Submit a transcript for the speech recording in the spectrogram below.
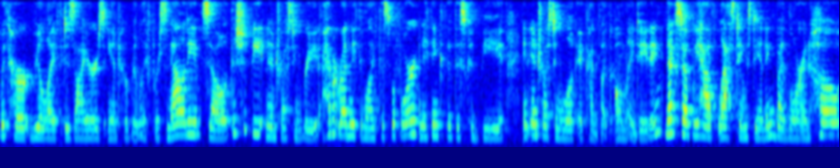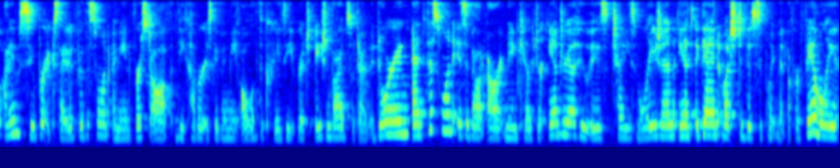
with her real life desires and her real life personality. So this should be an interesting read. I haven't read anything like this before, and I think that this could be an interesting look at kind of like online dating. Next up, we have Last Tang Standing by Lauren Ho. I am super excited for this one. I mean, first off, the cover is giving me all of the crazy rich Asian vibes, which I'm adoring. And this one is about our main character, Andrea, who is Chinese Malaysian. And again, much to the disappointment of her family,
